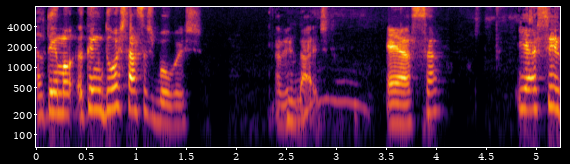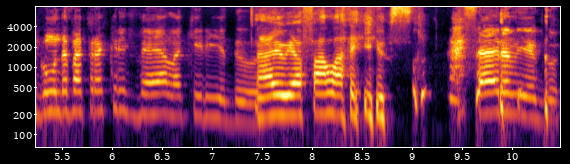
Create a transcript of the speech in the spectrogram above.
eu tenho, uma, eu tenho duas taças boas, na verdade. Hum. Essa. E a segunda vai pra Crivella, querido. Ah, eu ia falar isso. Sério, amigo.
